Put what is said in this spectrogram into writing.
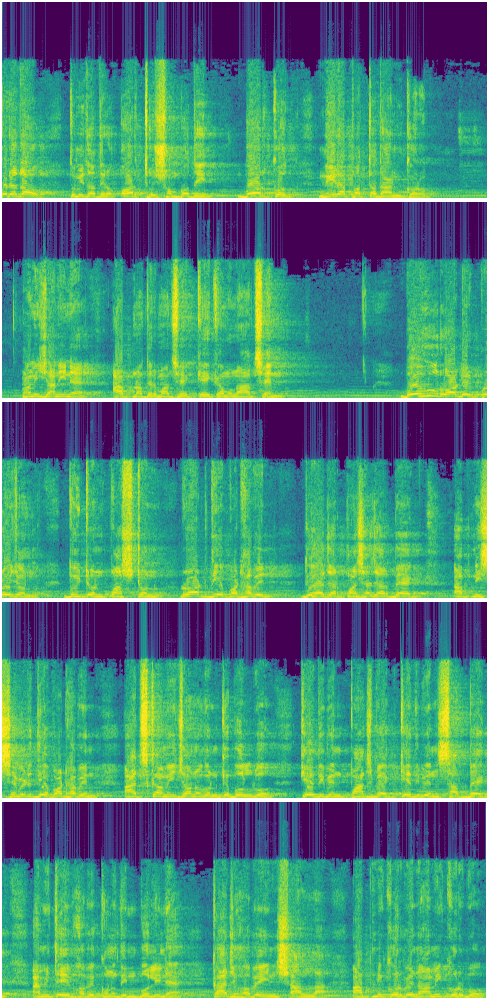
করে দাও। তুমি তাদের অর্থ সম্পদে বরকত, নিরাপত্তা দান করো। আমি জানি না আপনাদের মাঝে কে কেমন আছেন। বহু রডের প্রয়োজন, দুই টন, পাঁচ টন রড দিয়ে পাঠাবেন দুই হাজার পাঁচ হাজার ব্যাগ আপনি সিমেন্ট দিয়ে পাঠাবেন। আজকে আমি জনগণকে বলব, কে দিবেন পাঁচ ব্যাগ, কে দিবেন সাত ব্যাগ? আমি তো এইভাবে কোনো দিন বলি না। কাজ হবে ইনশাল্লাহ আপনি করবেন, আমি করব,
